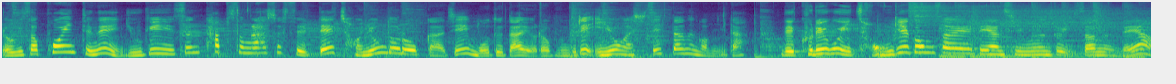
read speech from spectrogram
여기서 포인트는 6인승 탑승을 하셨을 때 전용 도로까지 모두 다 여러분들이 이용하실 수 있다는 겁니다. 네, 그리고 이 정기 검사에 대한 질문도 있었는데요.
